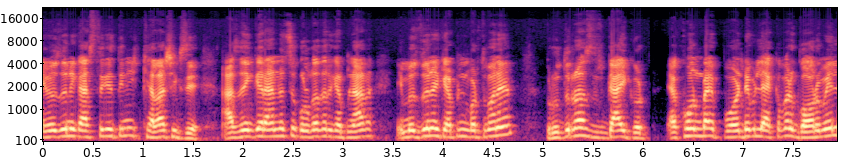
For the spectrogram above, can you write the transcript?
এম এস ধোনির কাছ থেকে তিনি খেলা শিখছে। আজিঙ্কে রান হচ্ছে কলকাতার ক্যাপ্টেন আর এম এস ধোনির ক্যাপ্টেন বর্তমানে রুদ্রাজ গাইকোট। এখন ভাই পয়েন্ট টেবিলে একেবারে গরমিল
